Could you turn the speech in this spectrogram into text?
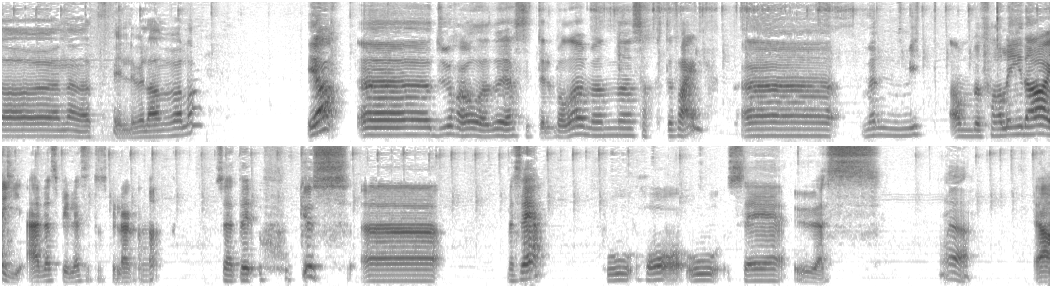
og nevne et spill du vil anbefale? Ja, øh, du har jo allerede jeg sitter på det, men sagt det feil. Uh, men mitt anbefaling i dag er det spillet jeg sitter og spiller akkurat nå, som heter Hokus. Uh, med C. H-o-c-u-s. Ja. Ja,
